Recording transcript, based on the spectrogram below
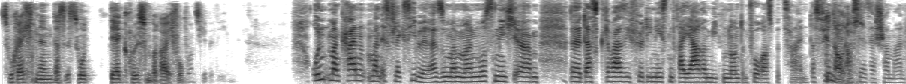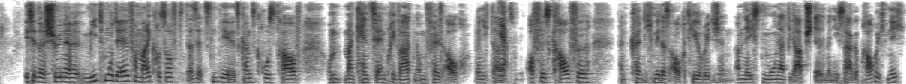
zu rechnen. Das ist so der Größenbereich, wo wir uns hier bewegen. Und man kann, man ist flexibel. Also man, man muss nicht ähm, äh, das quasi für die nächsten drei Jahre mieten und im Voraus bezahlen. Das finde genau, ich halt auch sehr, sehr charmant ist ja das schöne Mietmodell von Microsoft, da setzen die jetzt ganz groß drauf. Und man kennt es ja im privaten Umfeld auch. Wenn ich da ja. Office kaufe, dann könnte ich mir das auch theoretisch in, am nächsten Monat wieder abstellen, wenn ich sage, brauche ich nicht.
